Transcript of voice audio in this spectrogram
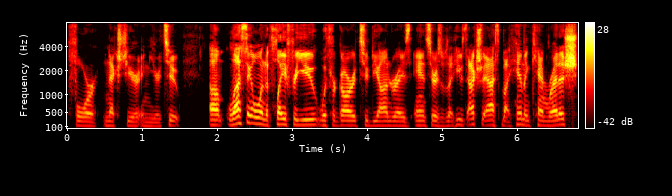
for next year in year two. Um, last thing I wanted to play for you with regard to DeAndre's answers was that he was actually asked about him and Cam Reddish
